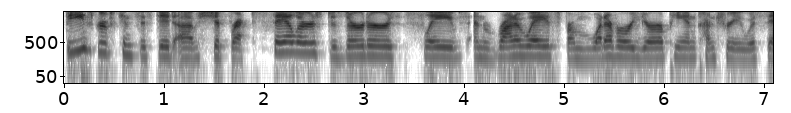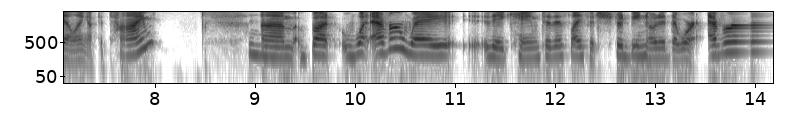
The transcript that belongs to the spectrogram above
These groups consisted of shipwrecked sailors, deserters, slaves, and runaways from whatever European country was sailing at the time. Mhm. Um, but whatever way they came to this life, it should be noted that wherever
